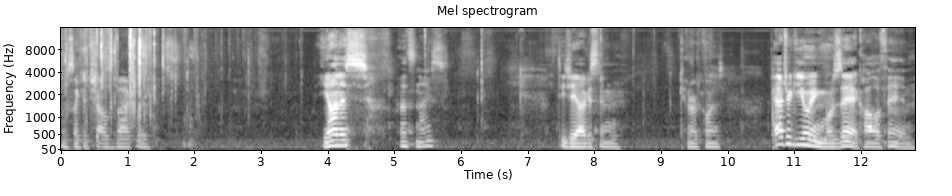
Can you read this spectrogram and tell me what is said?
Looks like a Charles Barkley. Giannis. That's nice. DJ Augustin. Kendrick Combs. Patrick Ewing, Mosaic Hall of Fame.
